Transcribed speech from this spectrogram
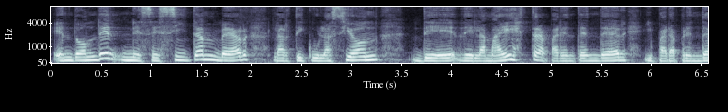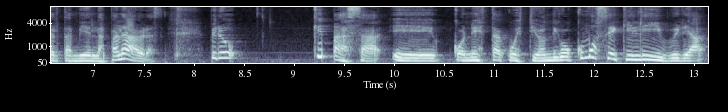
en donde necesitan ver la articulación de, la maestra para entender y para aprender también las palabras. Pero, ¿qué pasa eh, con esta cuestión? Digo, ¿cómo se equilibra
